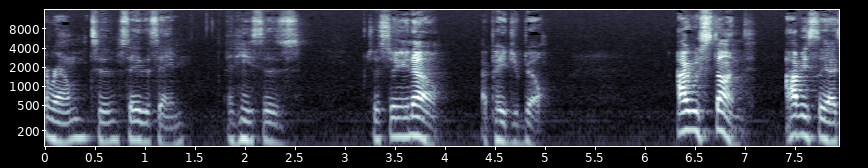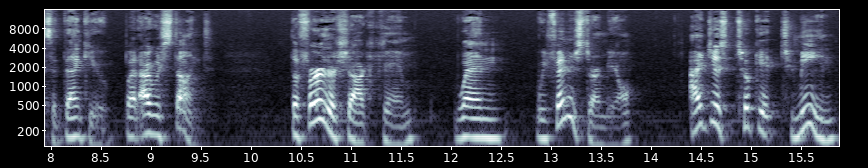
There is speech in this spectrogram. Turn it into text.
around to say the same, and he says, Just so you know, I paid your bill. I was stunned. Obviously, I said thank you, but I was stunned. The further shock came when we finished our meal, I just took it to mean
